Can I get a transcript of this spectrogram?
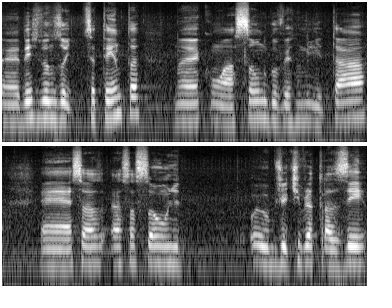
é, desde os anos 70, né, com a ação do governo militar, é, essa, essa ação onde o objetivo era trazer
